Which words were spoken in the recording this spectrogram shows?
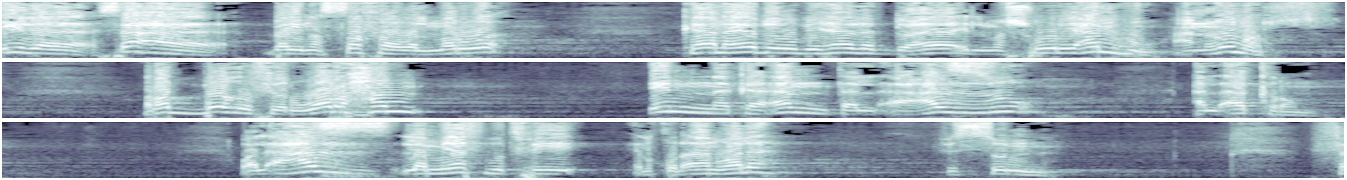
إذا سعى بين الصفا والمروة كان يدعو بهذا الدعاء المشهور عنه عن عمر. رب اغفر وارحم إنك أنت الأعز الأكرم. والأعز لم يثبت في القرآن ولا في السنة. ف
